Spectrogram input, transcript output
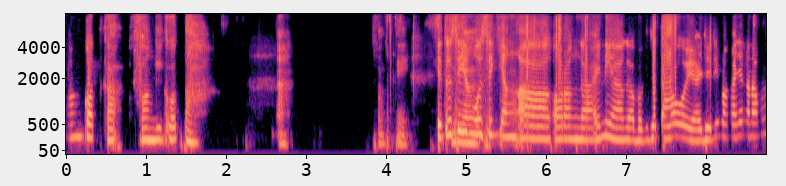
Fangkot kak, Fanggi Kota. Ah, oke. Okay itu sih yang... musik yang uh, orang nggak ini ya nggak begitu tahu ya. Jadi makanya kenapa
